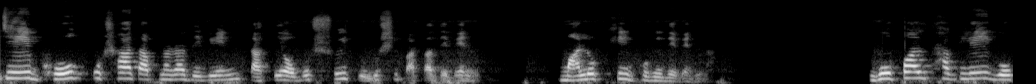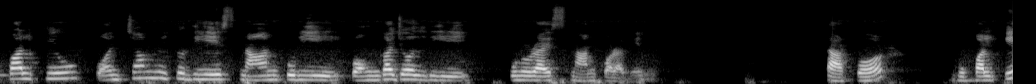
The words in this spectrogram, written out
যে ভোগ প্রসাদ আপনারা দেবেন, তাতে অবশ্যই তুলসী পাতা দেবেন। মা লক্ষ্মীর ভোগে দেবেন না। গোপাল থাকলে গোপালকেও পঞ্চামৃত দিয়ে স্নান করিয়ে, গঙ্গা জল দিয়ে পুনরায় স্নান করাবেন। তারপর গোপালকে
